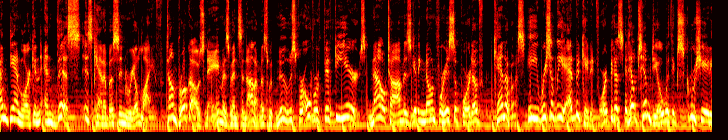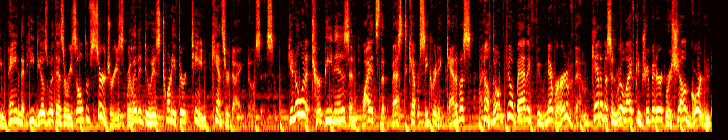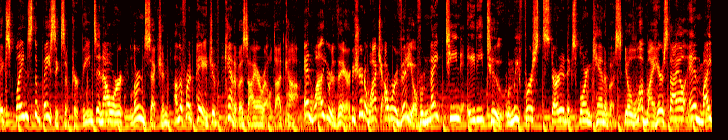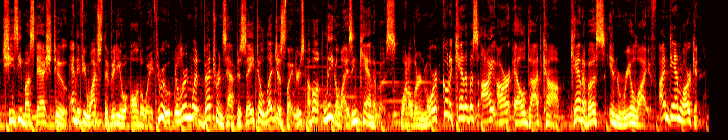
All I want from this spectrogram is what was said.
I'm Dan Larkin, and this is Cannabis in Real Life. Tom Brokaw's name has been synonymous with news for over 50 years. Now, Tom is getting known for his support of cannabis. He recently advocated for it because it helps him deal with excruciating pain that he deals with as a result of surgeries related to his 2013 cancer diagnosis. Do you know what a terpene is and why it's the best kept secret in cannabis? Well, don't feel bad if you've never heard of them. Cannabis in Real Life contributor Rochelle Gordon explains the basics of terpenes in our Learn section on the front page of CannabisIRL.com. And while you're there, be sure to watch our video from 1982 when we first started exploring cannabis. You'll love my hairstyle and my cheesy mustache too. And if you watch the video all the way through, you'll learn what veterans have to say to legislators about legalizing cannabis. Want to learn more? Go to CannabisIRL.com. Cannabis in real life. I'm Dan Larkin.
